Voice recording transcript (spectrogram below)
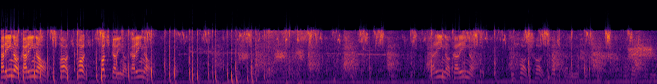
Karino, Karino! Chodź, chodź, chodź Karino, Karino! Karino, Karino! No chodź, chodź, chodź Karino, chodź, chodź. No chodź Karino.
